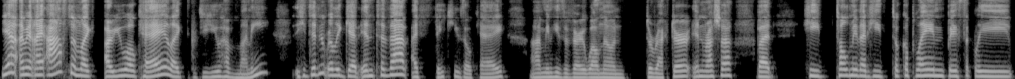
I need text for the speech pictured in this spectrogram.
Yeah, I mean, I asked him like, "Are you okay? Like, do you have money?" He didn't really get into that. I think he's okay. I mean, he's a very well-known director in Russia, but he told me that he took a plane basically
